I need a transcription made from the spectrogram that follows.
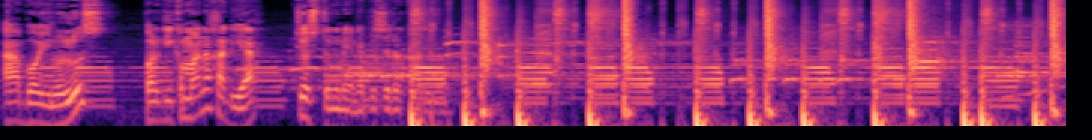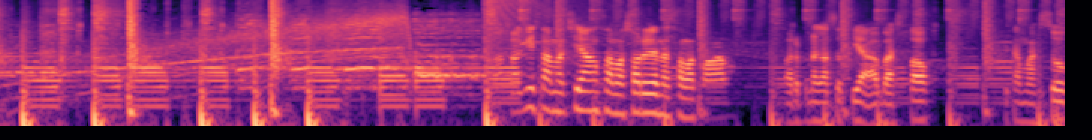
Aboy lulus, pergi ke mana kah dia? Cus dengerin episode kali ini. Selamat pagi, selamat siang, selamat sore, dan selamat malam para pendengar setia Abastok. Kita masuk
